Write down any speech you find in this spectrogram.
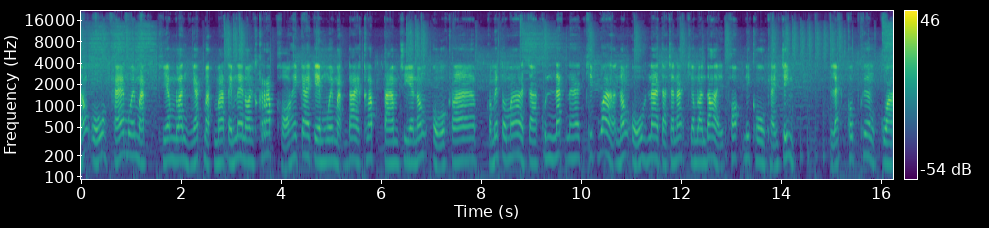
น้องโอแพ้มวยหมัดเคียมรันงัดหมัดมาเต็มแน่นอนครับ ขอให้แก้เกมมวยหมัดได้ครับ ตามเชียร์น้องโอครับคอมเมนต์ต่อมาจากคุณนัทนะฮะคิดว่าน้องโอน่าจะชนะเคียมรันได้ เพราะนิโคแข็งจริง และครบเครื่องกว่า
